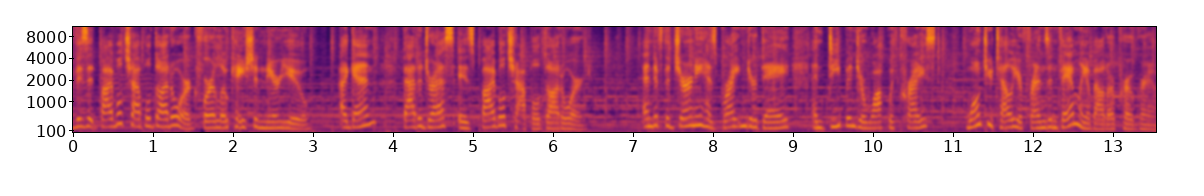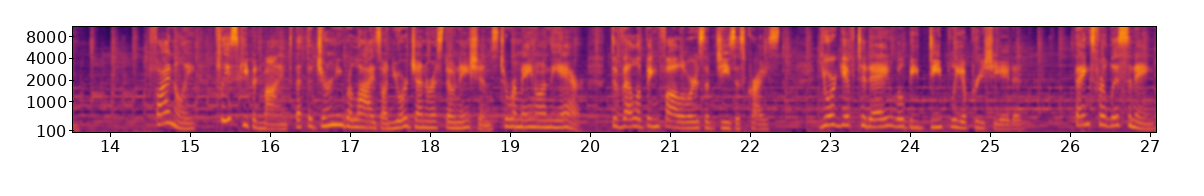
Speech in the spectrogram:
Visit BibleChapel.org for a location near you. Again, that address is BibleChapel.org. And if the journey has brightened your day and deepened your walk with Christ, won't you tell your friends and family about our program? Finally, please keep in mind that the journey relies on your generous donations to remain on the air, developing followers of Jesus Christ. Your gift today will be deeply appreciated. Thanks for listening,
